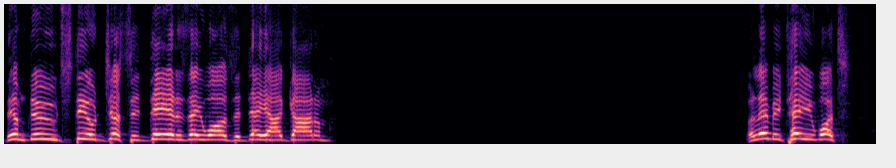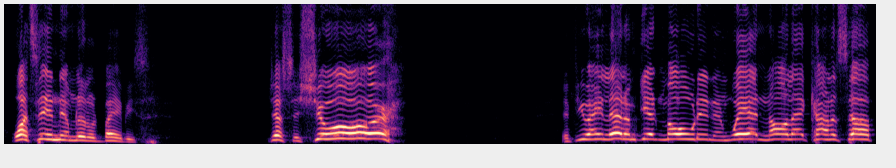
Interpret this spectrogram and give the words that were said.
Them dudes still just as dead as they was the day I got them. But let me tell you what's what's in them little babies. Just as sure, if you ain't let them get molded and wet and all that kind of stuff,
